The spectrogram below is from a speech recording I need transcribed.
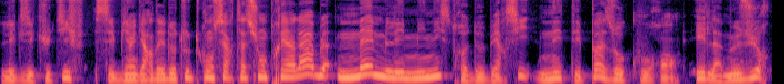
L'exécutif s'est bien gardé de toute concertation préalable, même les ministres de Bercy n'étaient pas au courant. Et la mesure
